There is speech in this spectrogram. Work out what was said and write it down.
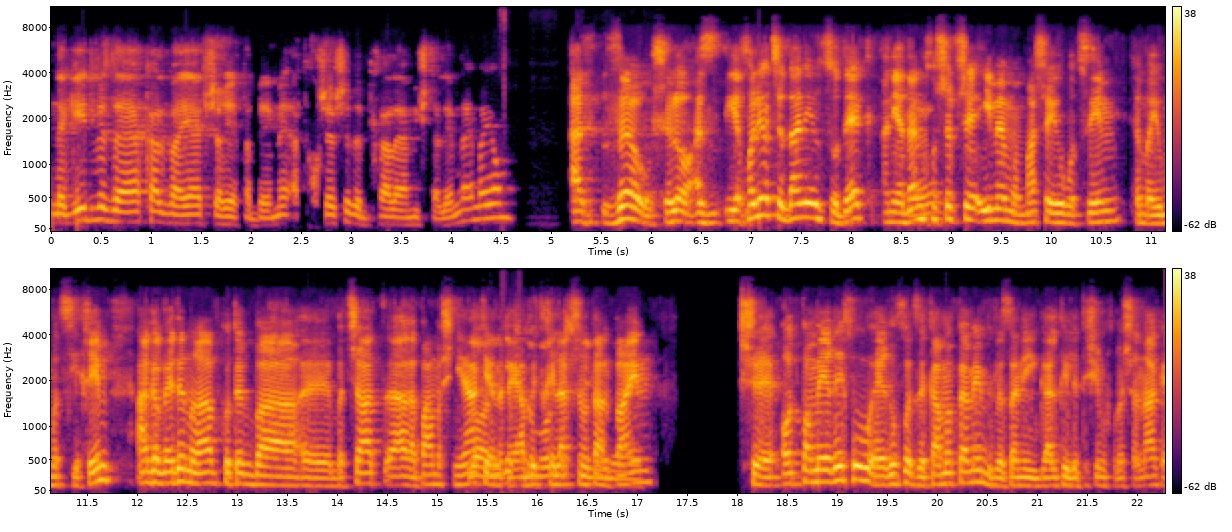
נגיד וזה היה קל והיה אפשרי, אתה באמת, אתה חושב שזה בכלל היה משתלם להם היום? אז זהו, שלא. אז יכול להיות שדניאל צודק, אני עדיין אה. חושב שאם הם ממש היו רוצים, הם היו מצליחים. אגב, עדן רהב כותב אה, בצ'אט על הפעם השנייה, לא, כן, היה בתחילת שנות האלפיים, שעוד פעם האריכו, האריכו את זה כמה פעמים, בגלל זה אני הגלתי ל-95 שנה, כי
